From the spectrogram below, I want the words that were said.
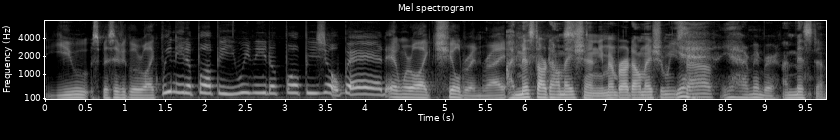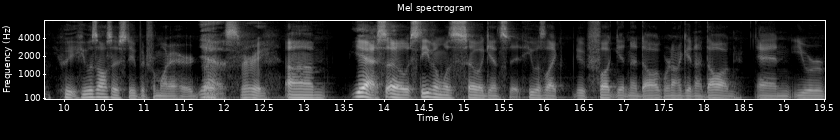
you specifically were like, "We need a puppy. We need a puppy so bad," and we're like children, right? I missed our Dalmatian. You remember our Dalmatian we used to yeah, have? yeah, I remember. I missed him. He, he was also stupid from what I heard. but, Yes, very. Um. Yeah. So Steven was so against it. He was like, "Dude, fuck getting a dog. We're not getting a dog." And you were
